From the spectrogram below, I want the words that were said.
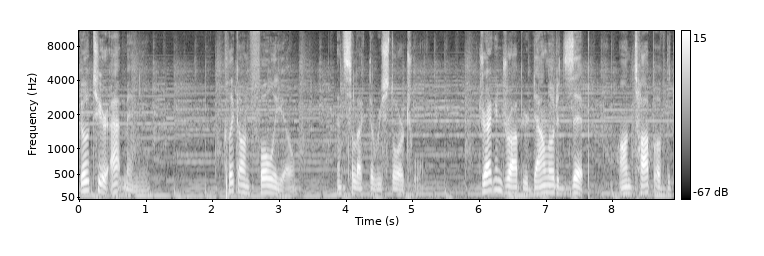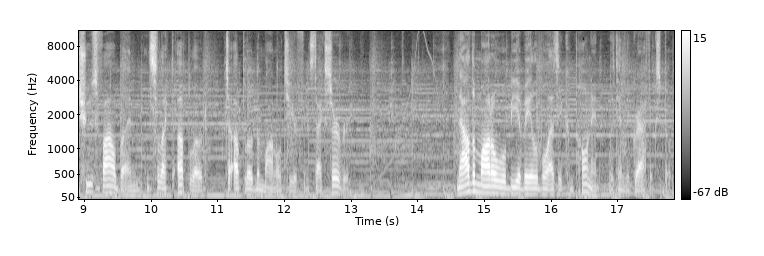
go to your app menu, click on Folio, and select the Restore tool. Drag and drop your downloaded zip on top of the Choose File button and select Upload to upload the model to your FinStack server. Now the model will be available as a component within the graphics builder.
